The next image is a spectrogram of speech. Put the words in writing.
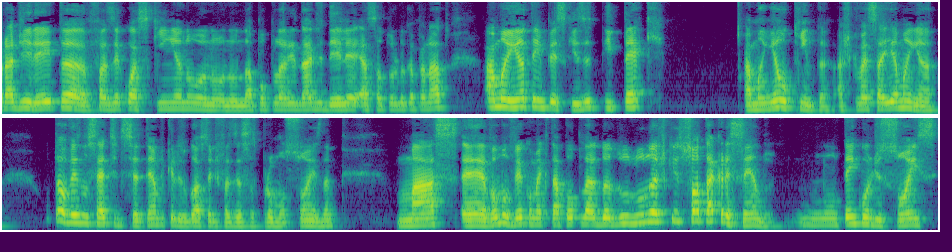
para a direita fazer cosquinha no, no, na popularidade dele essa altura do campeonato, Amanhã tem pesquisa IPEC. Amanhã ou quinta? Acho que vai sair amanhã. Talvez no 7 de setembro, que eles gostam de fazer essas promoções, né? Mas é, vamos ver como é que está a popularidade do Lula. Acho que só está crescendo. Não tem condições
